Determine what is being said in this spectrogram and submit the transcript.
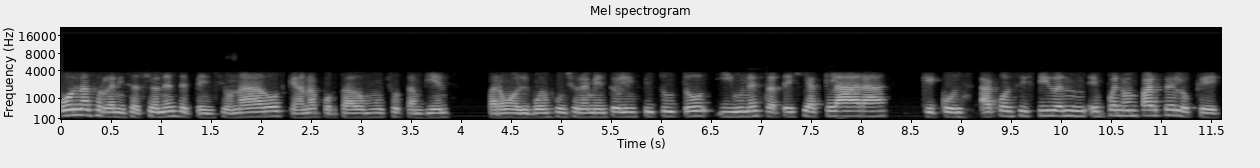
con las organizaciones de pensionados que han aportado mucho también para el buen funcionamiento del instituto y una estrategia clara que ha consistido en, bueno, en parte lo que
